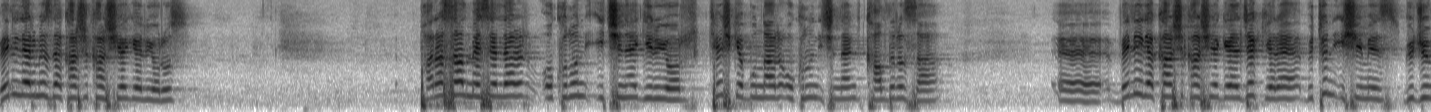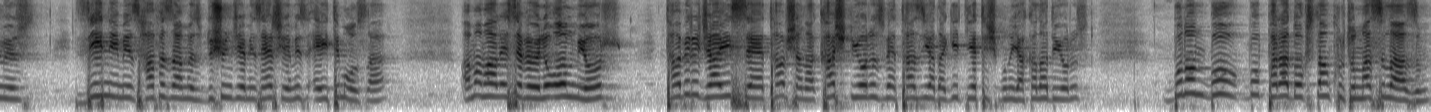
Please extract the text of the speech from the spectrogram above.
velilerimizle karşı karşıya geliyoruz. Parasal meseleler okulun içine giriyor. Keşke bunlar okulun içinden kaldırılsa. Ee, veliyle karşı karşıya gelecek yere bütün işimiz, gücümüz, zihnimiz, hafızamız, düşüncemiz, her şeyimiz eğitim olsa. Ama maalesef öyle olmuyor. Tabiri caizse tavşana kaç diyoruz ve taziyada git yetiş bunu yakala diyoruz. Bunun bu, bu paradokstan kurtulması lazım.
